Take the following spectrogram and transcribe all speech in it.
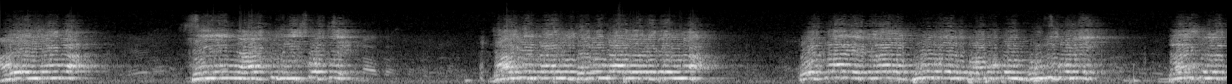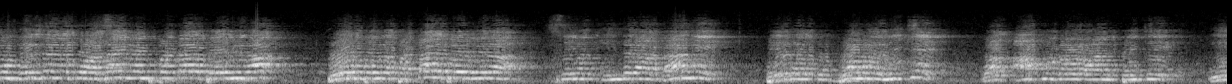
అదేవిధంగా సీలింగ్ యాక్ట్ తీసుకొచ్చి జాగీర్దారులు జమీందారుల దగ్గర ఉన్న కోట్లాది ఎకరాల భూములను ప్రభుత్వం గుంజుకొని దళితులకు గిరిజనులకు అసైన్మెంట్ పట్టాల పేరు మీద పేరు పట్టాల పేరు శ్రీమతి ఇందిరా గాంధీ పేదలకు భూములను ఇచ్చి వాళ్ళ ఆత్మగౌరవాన్ని పెంచి ఈ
